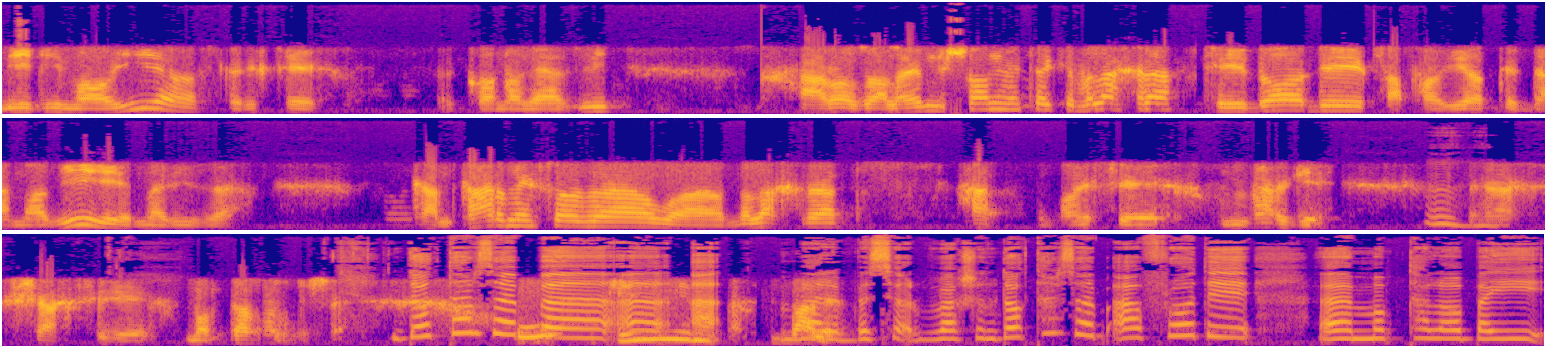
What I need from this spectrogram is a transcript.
میدیمایی از طریق کانال ازمی اعراض علائم نشان میده که بالاخره تعداد صفحیات دموی مریض کمتر می‌سازه و بالاخره باعث مرگ شخص مبتلا بشه. دکتر صاحب بله. بله بسیار ببخشید. دکتر صاحب افراد مبتلا به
